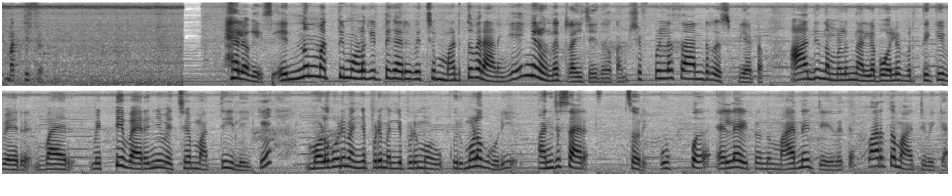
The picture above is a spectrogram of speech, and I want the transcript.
മത്തി ഹലോ ഗൈസ് എന്നും മത്തി മുളകിട്ട് കറി വെച്ച് മടുത്തവരാണെങ്കിൽ എങ്ങനെ ഒന്ന് ട്രൈ ചെയ്ത് നോക്കാം. ഷെഫ് പിള്ള സാറിന്റെ റെസിപ്പി കേട്ടോ ആദ്യം നമ്മൾ നല്ലപോലെ വൃത്തിക്ക് വര വര വെട്ടി വരഞ്ഞ് വെച്ച മത്തിയിലേക്ക് മുളക് പൊടി മഞ്ഞപ്പൊടി മല്ലിപ്പൊടി മുള- കുരുമുളക് പൊടി പഞ്ചസാര സോറി ഉപ്പ് എല്ലാം ഇട്ടൊന്ന് മാരിനേറ്റ് ചെയ്തിട്ട് വറുത്ത് മാറ്റി വെക്കുക.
